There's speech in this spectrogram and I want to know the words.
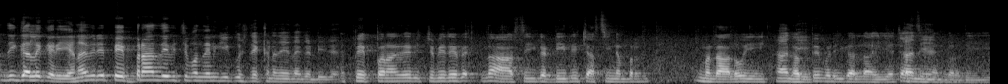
ਦੀ ਗੱਲ ਕਰੀਏ ਹਨਾ ਵੀਰੇ? ਪੇਪਰਾਂ ਦੇ ਵਿੱਚ ਬੰਦੇ ਨੂੰ ਕੀ ਕੁਝ ਦੇਖਣਾ ਚਾਹੀਦਾ ਗੱਡੀ ਦੇ ਪੇਪਰਾਂ ਦੇ ਵਿੱਚ ਵੀਰੇ ਆਧਾਰ ਸੀ ਗੱਡੀ ਦੇ 84 ਨੰਬਰ ਮੰਡਾ ਲਓ ਜੀ। ਹਾਂਜੀ। ਸਭ ਤੋਂ ਬੜੀ ਗੱਲ ਆਹੀ ਹੈ 84 ਨੰਬਰ ਦੀ ਜੀ।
